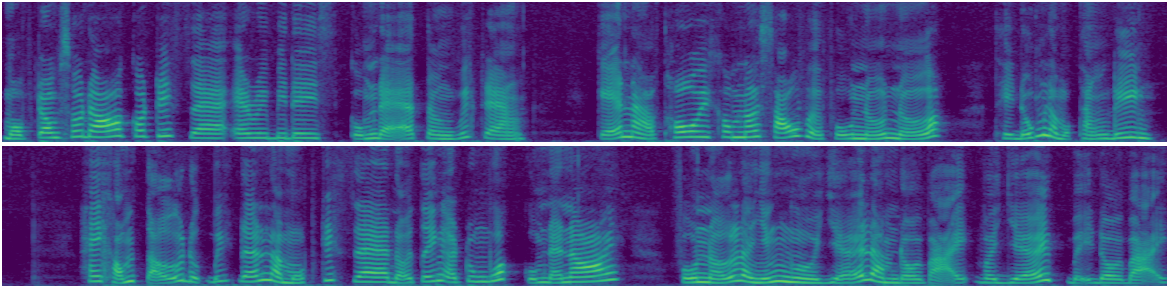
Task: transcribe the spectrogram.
Một trong số đó có triết gia Euripides cũng đã từng viết rằng kẻ nào thôi không nói xấu về phụ nữ nữa thì đúng là một thằng điên. Hay khổng tử được biết đến là một triết gia nổi tiếng ở Trung Quốc cũng đã nói phụ nữ là những người dễ làm đồi bại và dễ bị đồi bại.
